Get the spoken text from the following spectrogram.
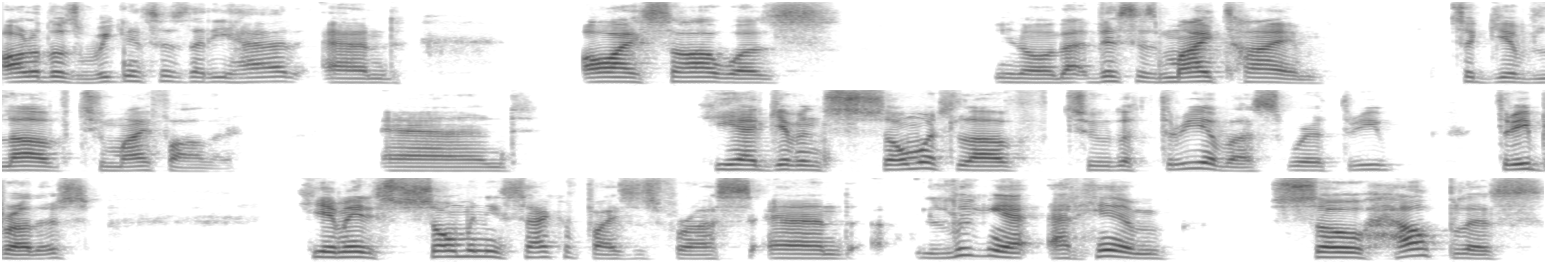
all of those weaknesses that he had and all i saw was you know that this is my time to give love to my father and he had given so much love to the three of us we're three three brothers. He had made so many sacrifices for us and looking at, at him so helpless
